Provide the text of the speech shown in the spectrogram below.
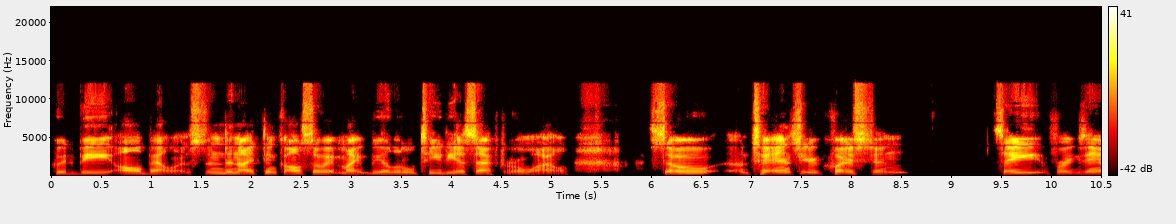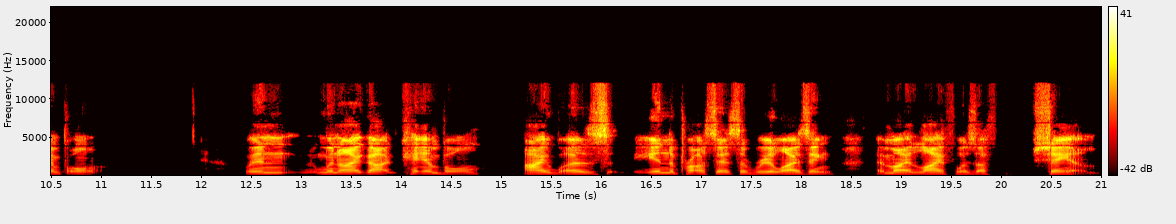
could be all balanced. And then I think also it might be a little tedious after a while. So, uh, to answer your question, say, for example, when when I got Campbell, I was in the process of realizing that my life was a sham,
